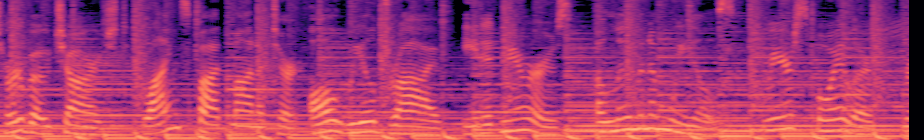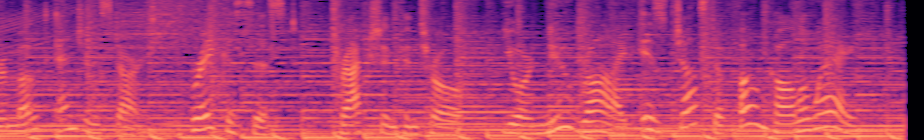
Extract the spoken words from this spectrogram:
turbocharged, blind spot monitor, all-wheel drive, heated mirrors, aluminum wheels, rear remote engine start, brake assist, traction control. Your new ride is just a phone call away.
